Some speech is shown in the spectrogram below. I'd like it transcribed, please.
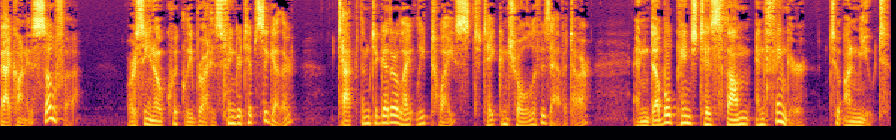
Back on his sofa, Orsino quickly brought his fingertips together, tapped them together lightly twice to take control of his avatar, and double pinched his thumb and finger to unmute.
